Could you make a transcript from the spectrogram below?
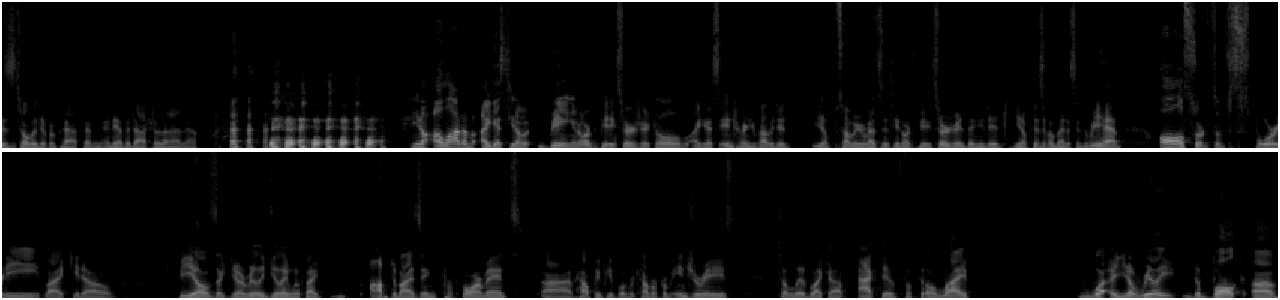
It's a totally different path than any other doctor that I know. you know, a lot of I guess you know, being an orthopedic surgical, I guess intern, you probably did you know some of your residency in orthopedic surgery. Then you did you know physical medicine and rehab, all sorts of sporty like you know fields like you know really dealing with like optimizing performance, uh, helping people recover from injuries, to live like a active, fulfilled life what you know really the bulk of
